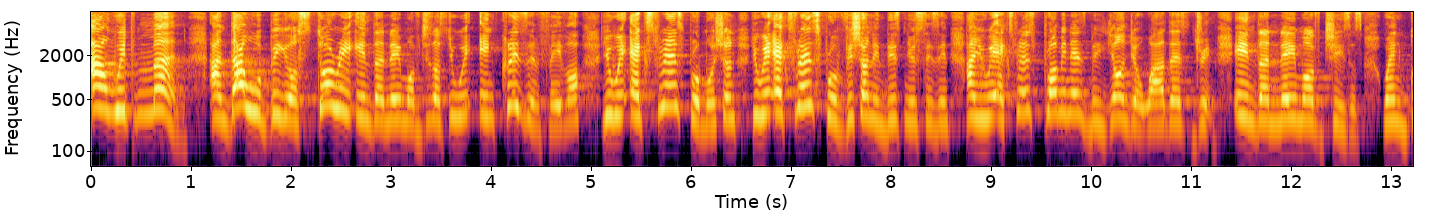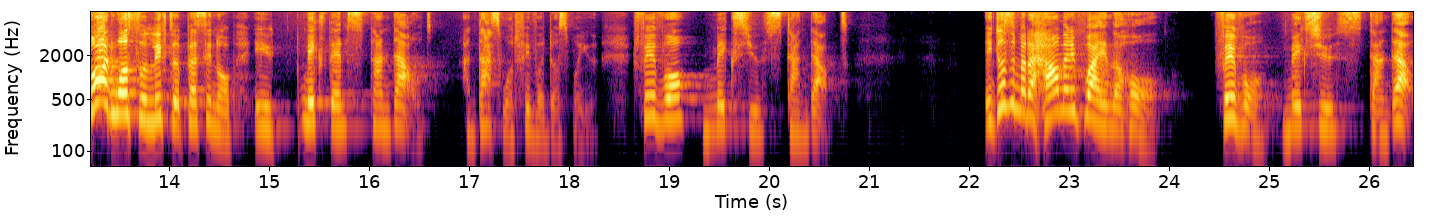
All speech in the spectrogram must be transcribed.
and with man. And that will be your story in the name of Jesus. You will increase in favor, you will experience promotion, you will experience provision in this new season, and you will experience prominence beyond your wildest dream in the name of Jesus. When God wants to lift a person up, he makes them stand out. And that's what favor does for you. Favor makes you stand out. It doesn't matter how many people are in the hall, favor makes you stand out.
